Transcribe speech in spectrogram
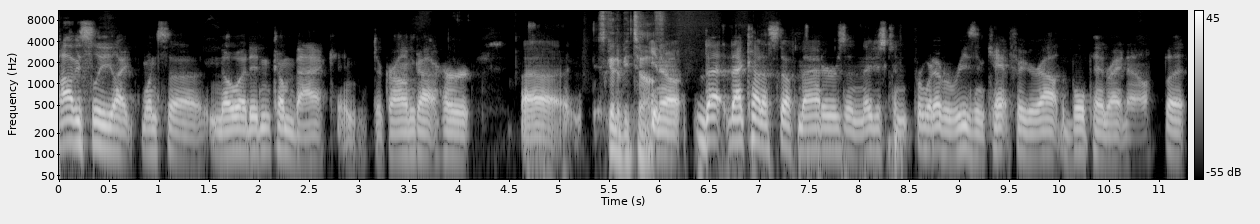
obviously like once uh, Noah didn't come back and deGrom got hurt. Uh, it's going to be tough. You know that that kind of stuff matters, and they just can, for whatever reason, can't figure out the bullpen right now. But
